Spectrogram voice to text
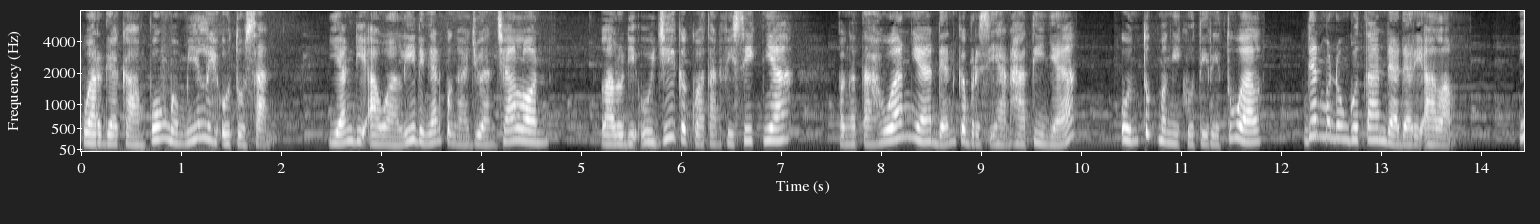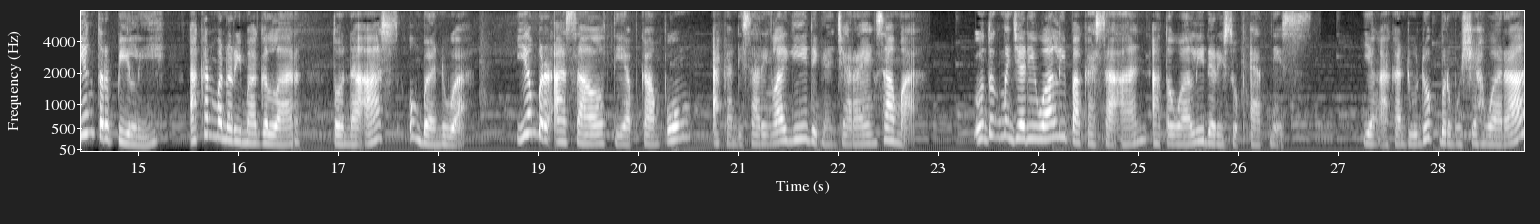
warga kampung memilih utusan, yang diawali dengan pengajuan calon, lalu diuji kekuatan fisiknya, pengetahuannya, dan kebersihan hatinya untuk mengikuti ritual dan menunggu tanda dari alam. Yang terpilih akan menerima gelar Tonaas Umbanua, yang berasal tiap kampung akan disaring lagi dengan cara yang sama untuk menjadi wali pakasaan atau wali dari subetnis yang akan duduk bermusyawarah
